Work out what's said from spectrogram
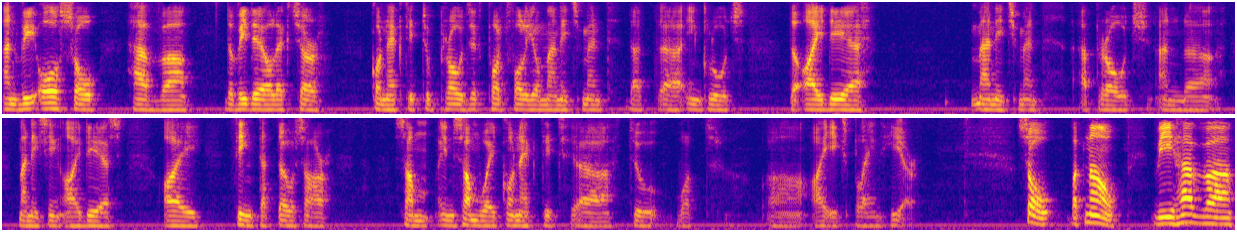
And we also have uh, the video lecture connected to project portfolio management that includes the idea management approach and uh, managing ideas, I think that those are some in some way connected uh, to what uh, I explain here. So, but now we have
